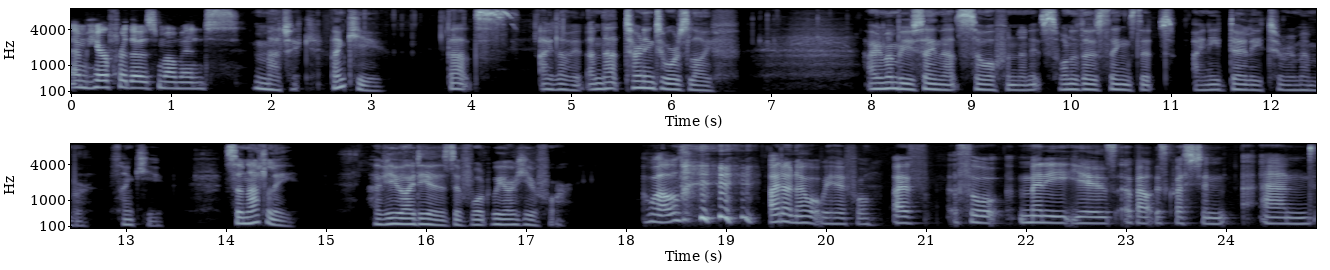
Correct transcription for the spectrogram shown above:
I'm here for those moments. Magic. Thank you. That's I love it. And that turning towards life I remember you saying that so often, and it's one of those things that I need daily to remember. Thank you. So, Natalie, have you ideas of what we are here for? Well, I don't know what we're here for. I've thought many years about this question, and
